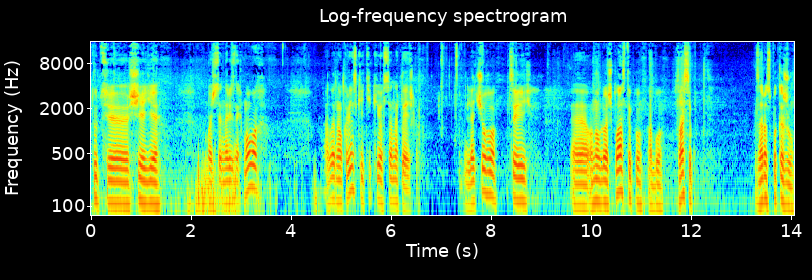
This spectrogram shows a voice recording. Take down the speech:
Тут е, ще є, бачите, на різних мовах, але на українській тільки ось ця наклеєчка. Для чого цей е, оновлювач пластику або засіб? Зараз покажу.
